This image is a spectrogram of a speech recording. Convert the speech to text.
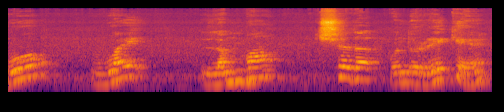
ಒ ವೈ ಲಂಬಾಕ್ಷದ ಒಂದು ರೇಖೆ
